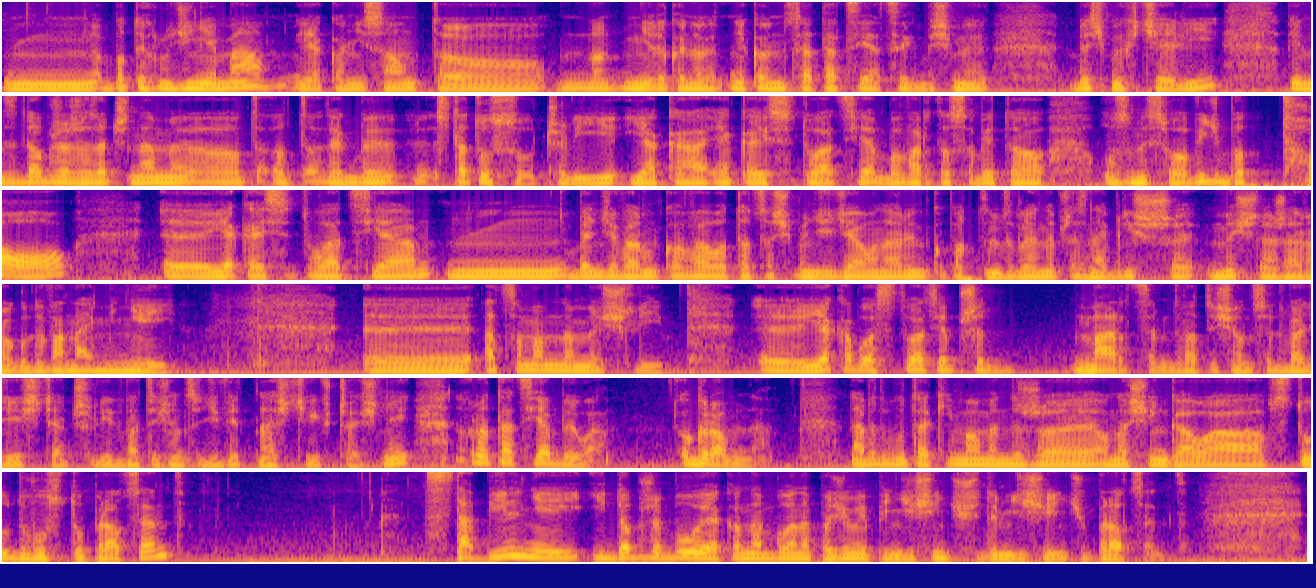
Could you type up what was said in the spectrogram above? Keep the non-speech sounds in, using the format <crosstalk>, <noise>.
mm, bo tych ludzi nie ma, jak oni są, to no, nie do końca, nie końca tacy, jacy byśmy, byśmy chcieli, więc dobrze, że zaczynamy od, od jakby statusu, czyli jaka, jaka jest sytuacja, bo warto sobie to uzmysłowić, bo to, y, jaka jest sytuacja, mm, będzie warunkowało to, co się będzie działo na rynku pod tym względem przez najbliższy, myślę, że rok, dwa najmniej. E, a co mam na myśli? E, jaka była sytuacja przed marcem 2020, czyli 2019 i wcześniej? No, rotacja była ogromna. Nawet był taki moment, że ona sięgała 100-200%. Stabilnie i dobrze było, jak ona była na poziomie 50-70%.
